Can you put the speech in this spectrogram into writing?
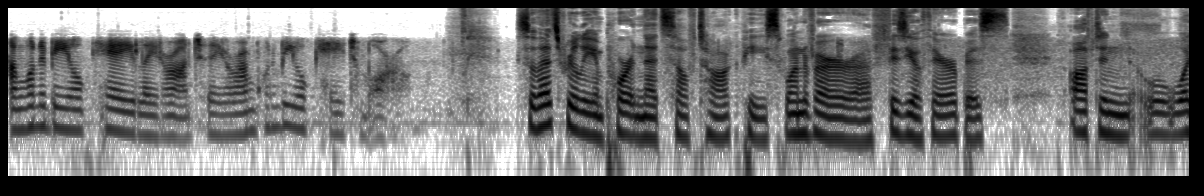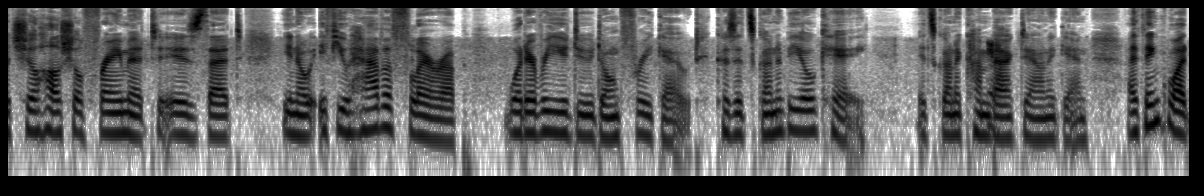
I'm going to be okay later on today, or I'm going to be okay tomorrow. So that's really important that self-talk piece. One of our uh, physiotherapists often what she'll how she'll frame it is that you know if you have a flare up whatever you do don't freak out because it's going to be okay it's going to come Yeah. back down again i think what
